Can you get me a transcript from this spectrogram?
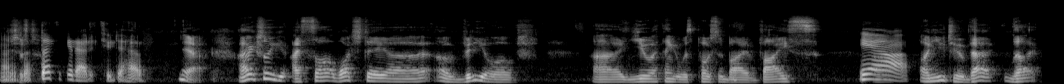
It's just- that's a good attitude to have. Yeah, I actually I saw watched a uh, a video of uh, you. I think it was posted by Vice Yeah. on YouTube. That that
